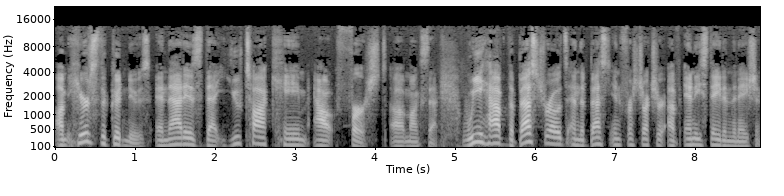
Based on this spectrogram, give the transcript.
Um, here's the good news, and that is that Utah came out first uh, amongst that. We have the best roads and the best infrastructure of any state in the nation,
